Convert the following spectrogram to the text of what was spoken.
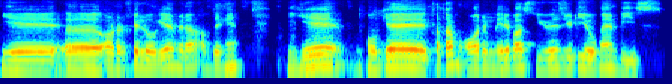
ये ऑर्डर फेल हो गया मेरा। अब देखें ये हो गया है ख़त्म और मेरे पास यूएसडीटी हो गए हैं बीस।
